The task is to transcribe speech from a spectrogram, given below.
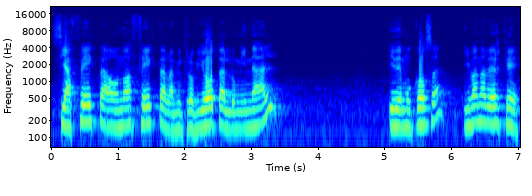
si afecta o no afecta la microbiota luminal y de mucosa, y van a ver que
